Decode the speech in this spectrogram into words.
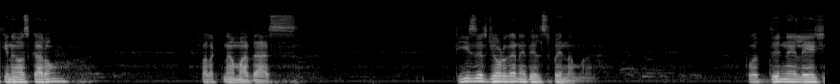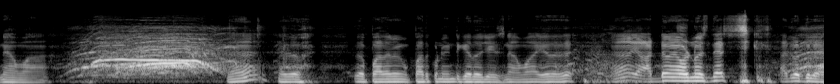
అందరికీ నమస్కారం ఫలక్నామా దాస్ టీజర్ చూడగానే తెలిసిపోయిందమ్మా పొద్దున్నే లేచినామా ఆ? ఏదో ఏదో పద పదకొండింటికి ఏదో చేసినామా ఏదో ఆ, అడ్డం ఎవడిని వచ్చిందా చిక్ అది వద్దులే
